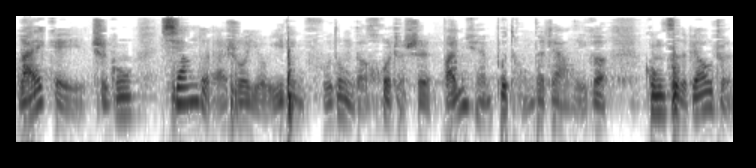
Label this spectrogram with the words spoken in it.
来给职工相对来说有一定浮动的，或者是完全不同的这样的一个工资的标准。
